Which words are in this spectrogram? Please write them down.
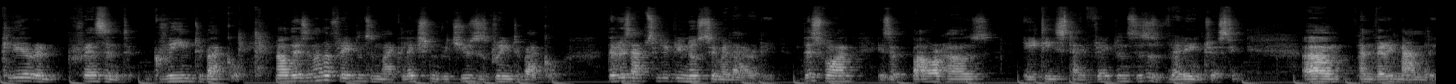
clear and present green tobacco. Now there's another fragrance in my collection which uses green tobacco. There is absolutely no similarity. This one is a powerhouse 80s type fragrance. This is very interesting um, and very manly.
